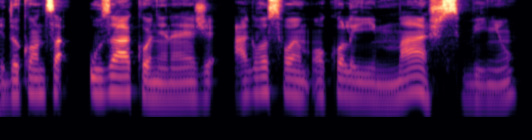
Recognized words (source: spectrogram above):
Je dokonca uzákonené, že ak vo svojom okolí máš svinu,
